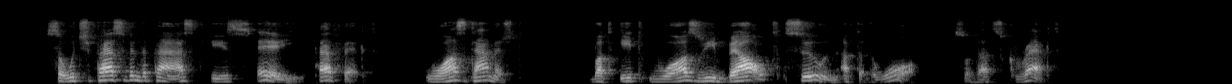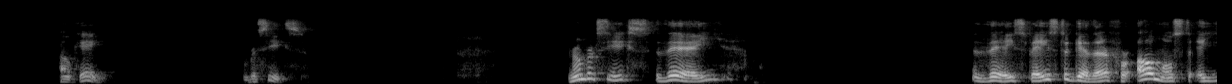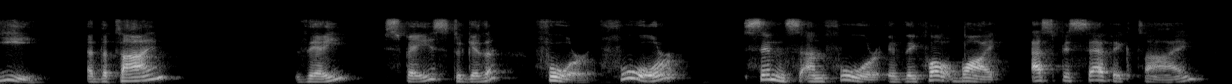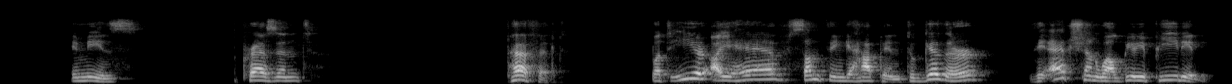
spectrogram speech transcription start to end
So which passive in the past is A, perfect was damaged, but it was rebuilt soon after the war. So that's correct. Okay. Number six. Number six, they they spaced together for almost a year. At the time, they spaced together for four since and for, if they follow by a specific time, it means present perfect. But here I have something happen together. The action will be repeated.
